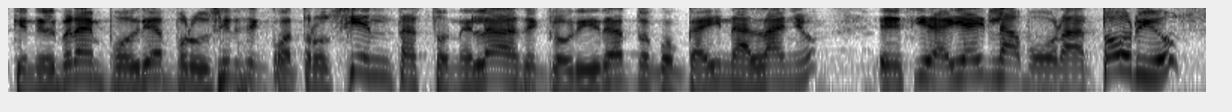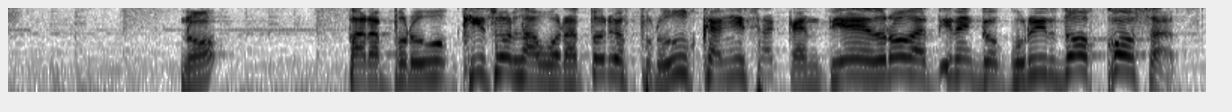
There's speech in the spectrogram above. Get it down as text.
que en el Braen podría producirse 400 toneladas de clorhidrato de cocaína al año. Es decir, ahí hay laboratorios, ¿no? Para que esos laboratorios produzcan esa cantidad de droga, tienen que ocurrir dos cosas.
